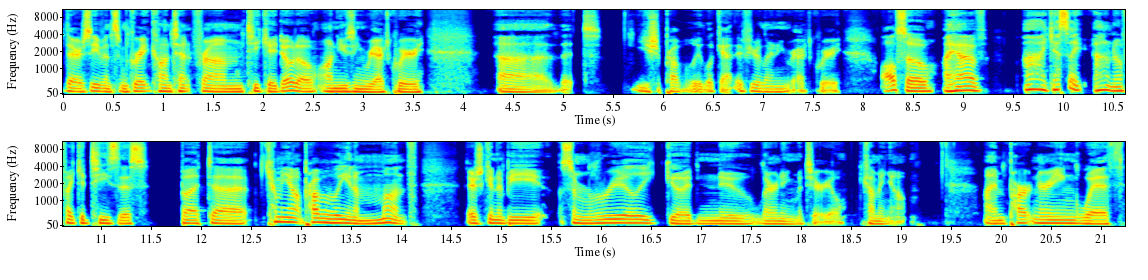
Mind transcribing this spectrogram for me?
there's even some great content from TK Dodo on using React Query uh, that you should probably look at if you're learning React Query. Also, I have, uh, I guess I, I don't know if I could tease this, but uh, coming out probably in a month, there's going to be some really good new learning material coming out. I'm partnering with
